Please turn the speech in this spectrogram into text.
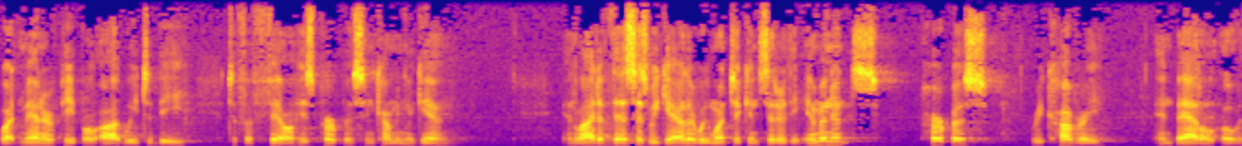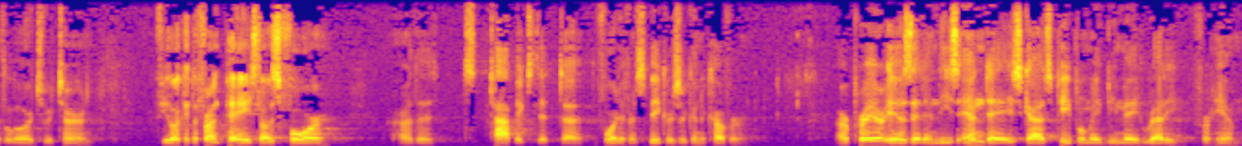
what manner of people ought we to be to fulfill his purpose in coming again? In light of this, as we gather, we want to consider the imminence, purpose, recovery, and battle over the Lord's return. If you look at the front page, those four are the topics that uh, four different speakers are going to cover. Our prayer is that in these end days, God's people may be made ready for Him.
